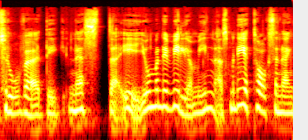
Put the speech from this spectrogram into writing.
trovärdig nästa är. Jo, men det vill jag minnas. Men det är ett tag sedan den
